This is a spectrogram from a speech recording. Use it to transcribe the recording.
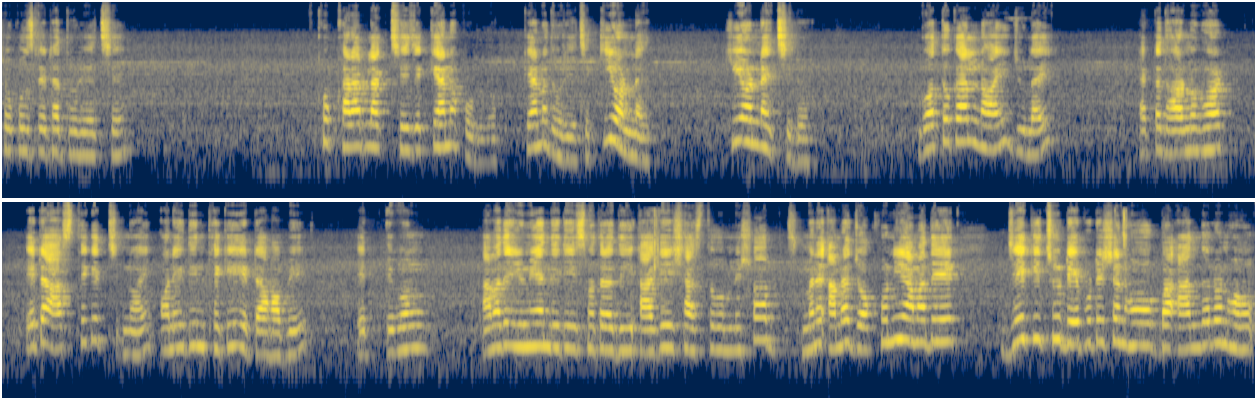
শোকজ লেটার ধরিয়েছে। খুব খারাপ লাগছে যে কেন করল? কেন ধরিয়েছে? কি অন্যায়? কি অন্যায় ছিল? গতকাল নয় জুলাই একটা ধর্মঘট। এটা আজ থেকে নয়, অনেক দিন থেকেই এটা হবে। এবং আমাদের ইউনিয়ন দিদি ইসমতারা দি আগেই স্বাস্থ্যভবনে সব মানে আমরা যখনই আমাদের যে কিছু ডেপুটেশন হোক বা আন্দোলন হোক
